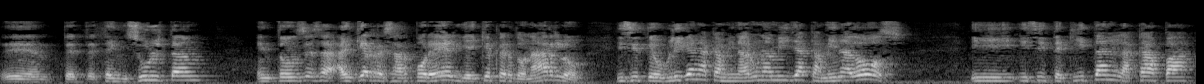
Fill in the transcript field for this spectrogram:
eh, te, te, insulta, entonces hay que rezar por él y hay que perdonarlo. Y si te obligan a caminar una milla, camina dos. Y, si te quitan la capa,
